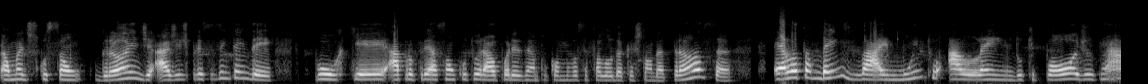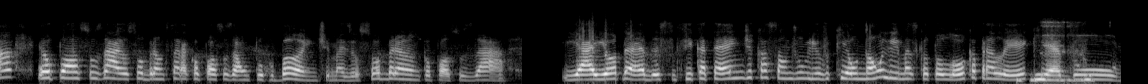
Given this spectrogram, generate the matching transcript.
é uma discussão grande, a gente precisa entender porque a apropriação cultural, por exemplo, como você falou da questão da trança, ela também vai muito além do que pode. Ah, eu posso usar, eu sou branco, será que eu posso usar um turbante? Mas eu sou branca, eu posso usar. E aí eu, fica até a indicação de um livro que eu não li, mas que eu tô louca para ler, que é do,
